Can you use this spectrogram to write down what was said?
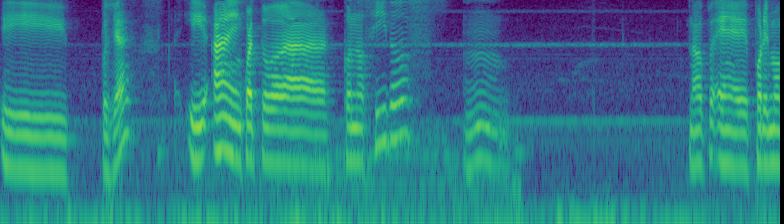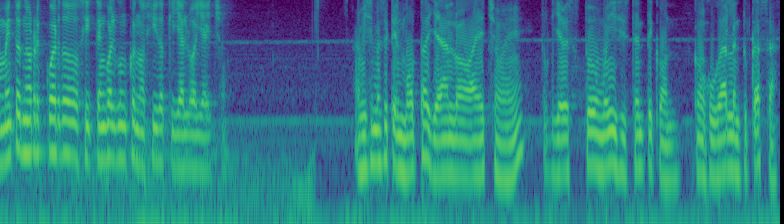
Y pues ya. Y, ah, en cuanto a conocidos. Mm, no, eh, por el momento no recuerdo si tengo algún conocido que ya lo haya hecho. A mí se me hace que el Mota ya lo ha hecho, ¿eh? Porque ya ves estuvo muy insistente con, con jugarla en tu casa.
